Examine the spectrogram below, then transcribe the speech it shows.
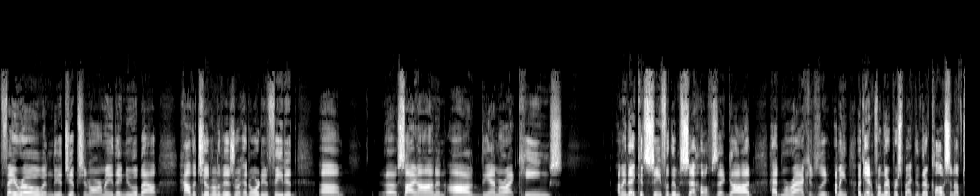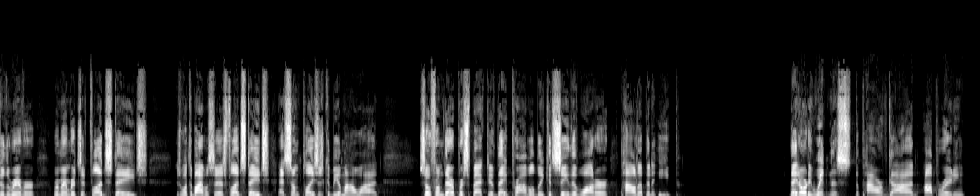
Pharaoh and the Egyptian army. They knew about how the children of Israel had already defeated um, uh, Sihon and Og, the Amorite kings. I mean, they could see for themselves that God had miraculously, I mean, again, from their perspective, they're close enough to the river. Remember, it's at flood stage is what the Bible says. Flood stage at some places could be a mile wide. So, from their perspective, they probably could see the water piled up in a heap. They'd already witnessed the power of God operating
